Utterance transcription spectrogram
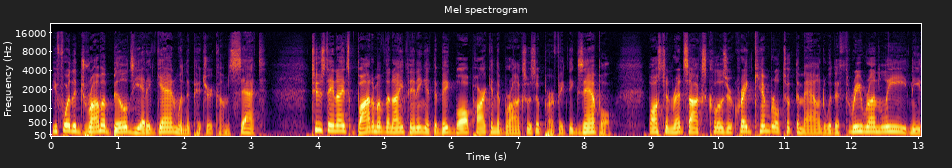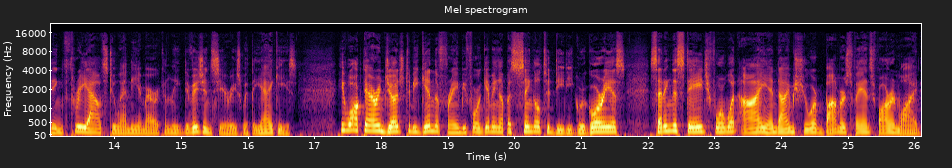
before the drama builds yet again when the pitcher comes set. Tuesday night's bottom of the ninth inning at the big ballpark in the Bronx was a perfect example. Boston Red Sox closer Craig Kimbrel took the mound with a three run lead, needing three outs to end the American League Division Series with the Yankees. He walked Aaron Judge to begin the frame before giving up a single to Didi Gregorius, setting the stage for what I, and I'm sure Bombers fans far and wide,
